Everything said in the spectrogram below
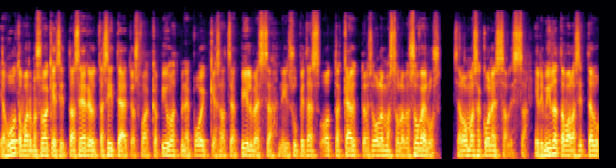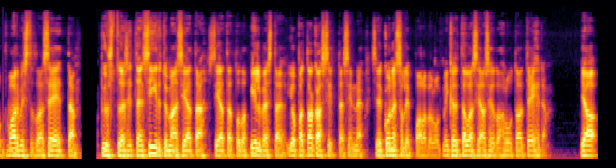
Ja huoltovarmuuslaki sitten taas edellyttää sitä, että jos vaikka piuhat menee poikki ja saat siellä pilvessä, niin sun pitäisi ottaa käyttöön se olemassa oleva sovellus siellä omassa konesalissa. Eli millä tavalla sitten varmistetaan se, että pystytään sitten siirtymään sieltä, sieltä tuota pilvestä jopa takaisin sitten sinne, sinne konesalipalveluun, mikäli tällaisia asioita halutaan tehdä. Ja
